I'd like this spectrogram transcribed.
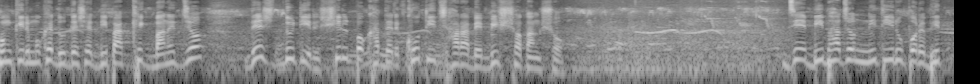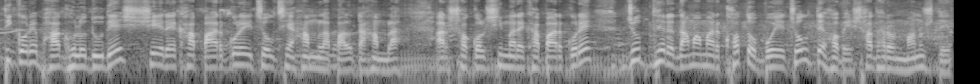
হুমকির মুখে দুদেশের দ্বিপাক্ষিক বাণিজ্য, দেশ দুইটির শিল্প খাতের ক্ষতি ছাড়াবে বিশ শতাংশ। যে বিভাজন নীতির উপরে ভিত্তি করে ভাগ হলো দুদেশ সে রেখা পার করেই চলছে হামলা, পাল্টা হামলা। আর সকল সীমারেখা পার করে যুদ্ধের দামামার ক্ষত বয়ে চলতে হবে সাধারণ মানুষদের।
